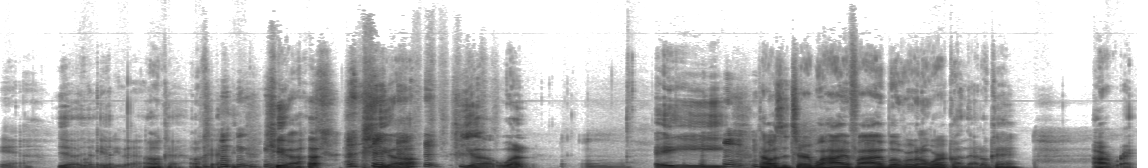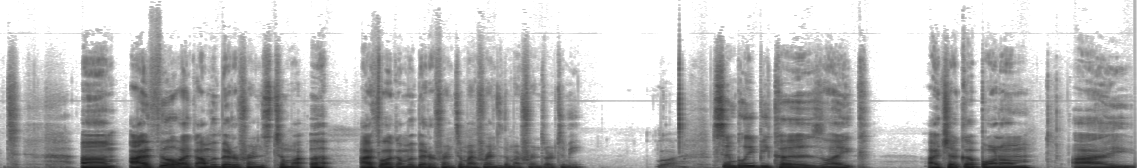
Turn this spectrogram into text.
yeah, Yeah, I'll yeah, give yeah. you that. Okay, okay. yeah, yeah, yeah. What? Mm. Hey, that was a terrible high five, but we're gonna work on that. Okay. All right. Um, I feel like I'm a better friend to my. Uh, I feel like I'm a better friend to my friends than my friends are to me. Why? Simply because like, I check up on them. I.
